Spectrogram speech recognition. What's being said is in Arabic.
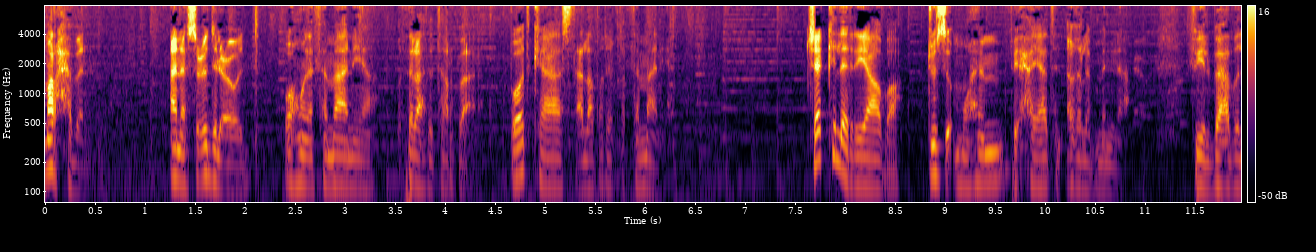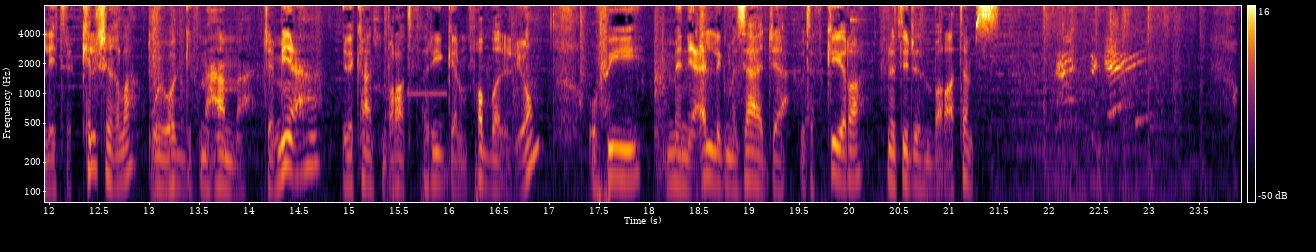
مرحبا. أنا سعود العود وهنا ثمانية وثلاثة أرباع. بودكاست على طريق الثمانية تشكل الرياضة جزء مهم في حياة الأغلب منا. في البعض اللي يترك كل شغلة ويوقف مهامه جميعها إذا كانت مباراة فريقه المفضل اليوم وفي من يعلق مزاجه وتفكيره في نتيجة مباراة أمس.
